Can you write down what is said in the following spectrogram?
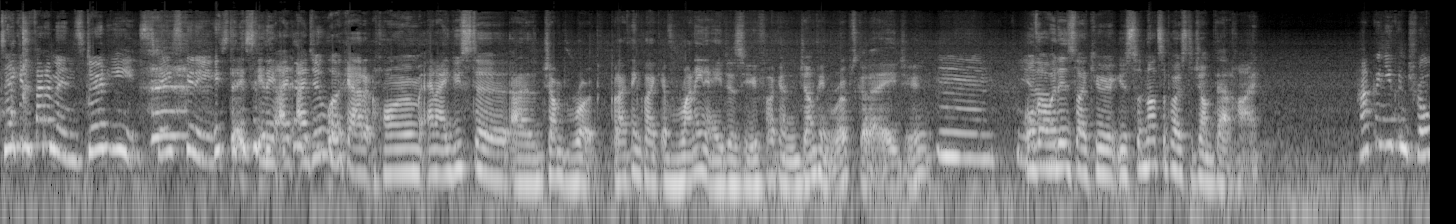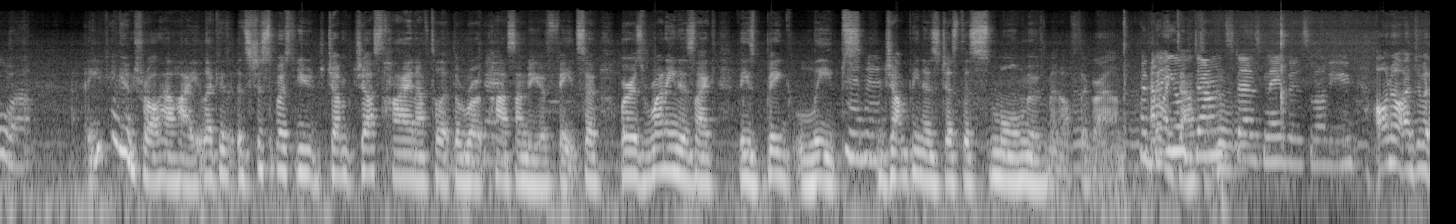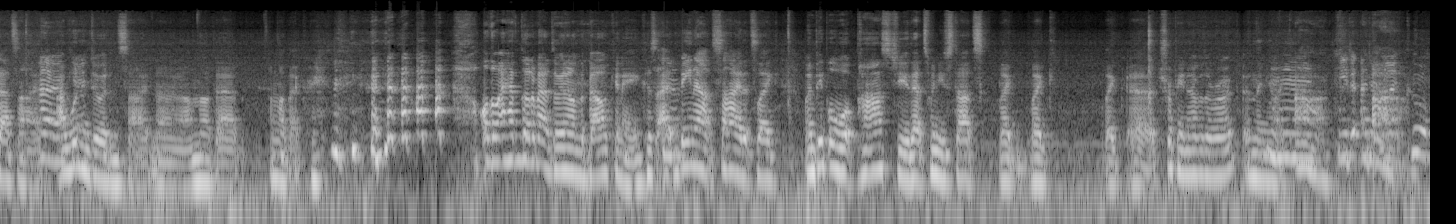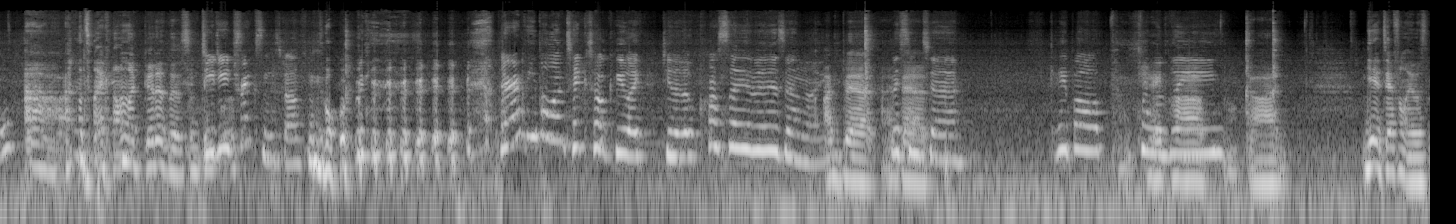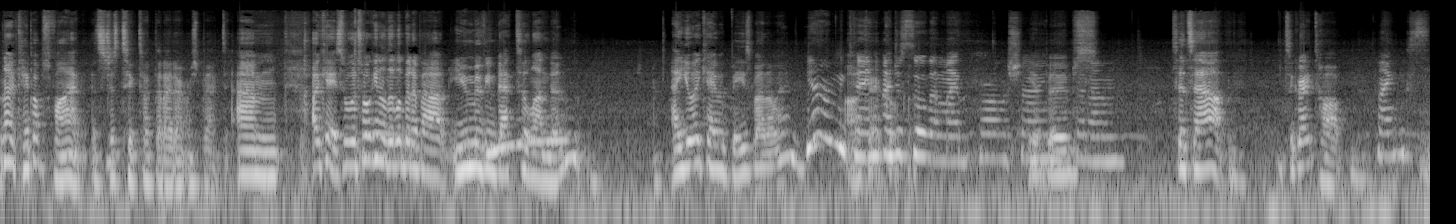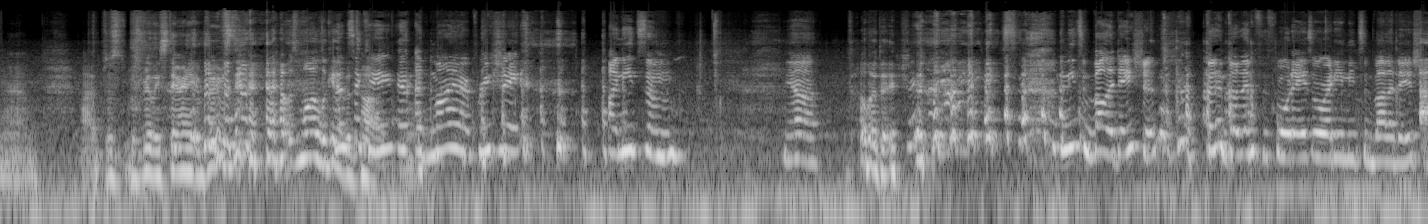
Take amphetamines. Don't eat. Stay skinny. Stay skinny. I, I do work out at home, and I used to uh, jump rope. But I think like if running ages you, fucking jumping rope's got to age you. Mm, yeah. Although it is like you're you're not supposed to jump that high. How can you control that? You can control how high. you Like it's just supposed to you jump just high enough to let the rope Okay. pass under your feet. So whereas running is like these big leaps, jumping is just a small movement off the ground. Mm-hmm. I bet like your dancing. downstairs neighbors love you. Oh no, I do it outside. Oh, I wouldn't do it inside. No, no, no, I'm not that. I'm not that crazy. Although I have thought about doing it on the balcony because Yeah. I've been outside. It's like when people walk past you, that's when you start like like like uh, tripping over the rope, and then you're like ah You d- I don't Ah. look cool. ah. It's like I'm not good at this. and Do you do people- tricks and stuff? No. There are people on TikTok who like do the little crossovers and like I bet. I listen bet. to K-pop, K-pop. probably. Oh God. Yeah, definitely. No, K-pop's fine. It's just TikTok that I don't respect. Um, okay, so we're talking a little bit about you moving back to London. Are you okay with bees, by the way? Yeah, I'm okay. Okay, I cool, just saw that my bra was showing. boobs. But, um, Tits out. It's a great top. thanks. Yeah. I just was really staring at your boobs. I was more looking That's at the top. That's okay. Admire, appreciate. I need some. Yeah. Validation. I need some validation. Been in Berlin for four days already. Need some validation.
